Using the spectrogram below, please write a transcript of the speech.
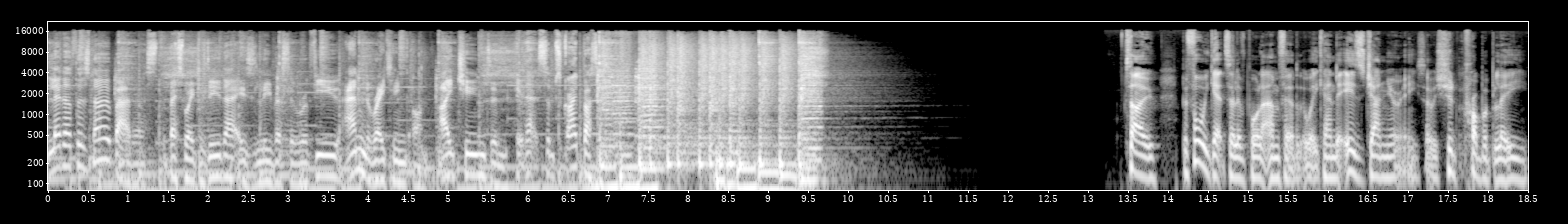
let others know about us. The best way to do that is leave us a review and a rating on iTunes and hit that subscribe button. So, before we get to Liverpool at Anfield at the weekend, it is January, so we should probably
